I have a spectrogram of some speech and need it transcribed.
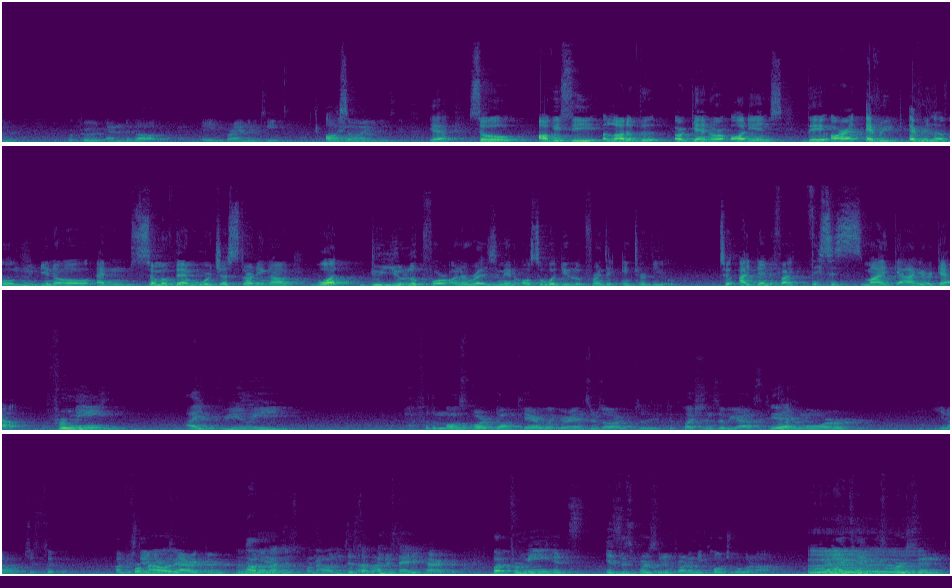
recruit and develop a brand new team. Awesome. Yeah. So obviously, a lot of the again our audience they are at every every level, Mhm. you know, and some of them who are just starting out. What do you look for on a resume, and also what do you look for in the interview to identify this is my guy or gal? For me, I really, for the most part, don't care what your answers are to the, the questions that we ask. Yeah. They're more, you know, just to understand Formality? your character. Mhm. No, no, Yeah. not just formality, just Uh, to understand your character. But for me, it's is this person in front of me coachable or not? Can I take this Mm. person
